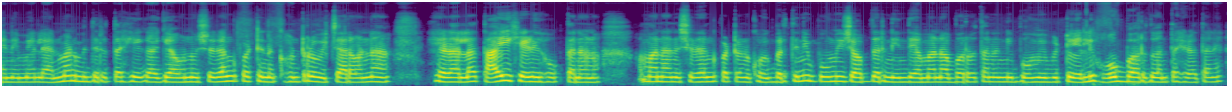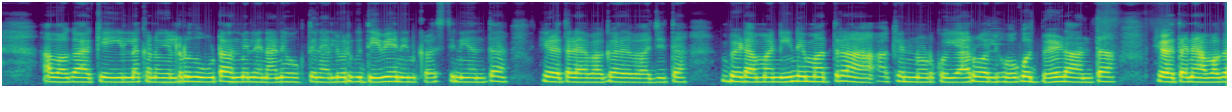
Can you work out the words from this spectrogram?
ಆನೆ ಮೇಲೆ ಅನುಮಾನ ಬಂದಿರುತ್ತೆ. ಹೀಗಾಗಿ ಅವನು ಶ್ರೀರಂಗಪಟ್ಟಣಕ್ಕೆ ಹೊಂಟಿರೋ ವಿಚಾರವನ್ನು ಹೇಳಲ್ಲ. ತಾಯಿ ಹೇಳಿ ಹೋಗ್ತಾನೆ ಅವನು, ಅಮ್ಮ, ನಾನು ಶ್ರೀರಂಗಪಟ್ಟಣಕ್ಕೆ ಹೋಗಿ ಬರ್ತೀನಿ. ಭೂಮಿ ಜವಾಬ್ದಾರಿ ನಿಂದೆ. ಅಮ್ಮ, ನಾ ಬರೋ ನೀ ಭೂಮಿ ಬಿಟ್ಟು ಎಲ್ಲಿ ಹೋಗಬಾರ್ದು ಅಂತ ಹೇಳ್ತಾನೆ. ಆವಾಗ ಆಕೆ, ಇಲ್ಲ ಕಣೋ, ಎಲ್ರದ್ದು ಊಟ ಆದಮೇಲೆ ನಾನೇ ಹೋಗ್ತೇನೆ. ಅಲ್ಲಿವರೆಗೂ ದೇವಿಯ ನೀನು ಕಳಿಸ್ತೀನಿ ಅಂತ ಹೇಳ್ತಾಳೆ ಆವಾಗ ಅಜಿತ, ಬೇಡಮ್ಮ, ನೀನೇ ಮಾತ್ರ ಆಕೆನ ನೋಡ್ಕೊ, ಯಾರೂ ಅಲ್ಲಿ ಹೋಗೋದು ಬೇಡ ಅಂತ ಹೇಳ್ತಾನೆ. ಆವಾಗ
